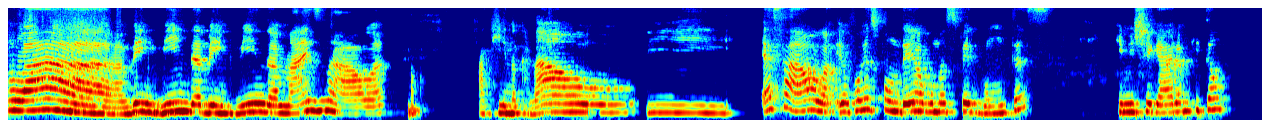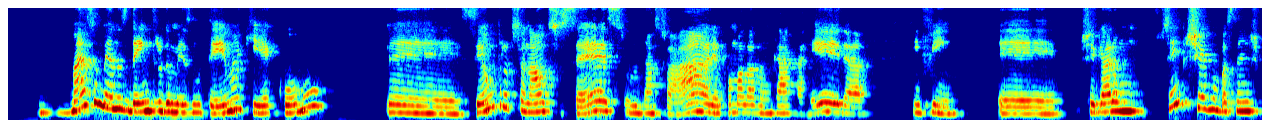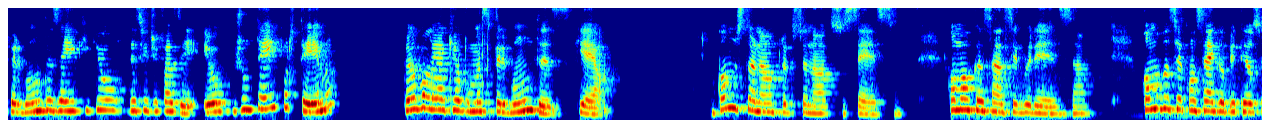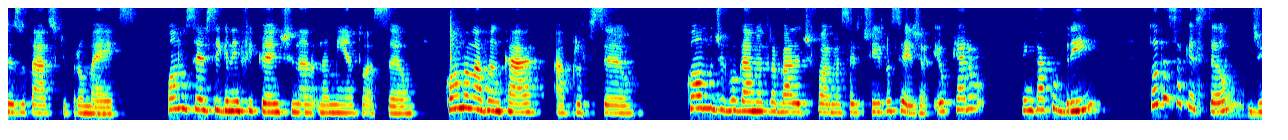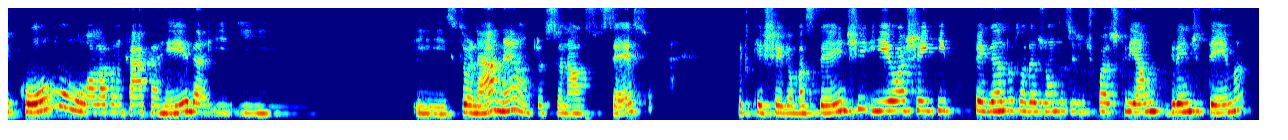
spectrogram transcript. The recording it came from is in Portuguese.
Olá, bem-vinda, bem-vindo a mais uma aula aqui no canal. E essa aula eu vou responder algumas perguntas que me chegaram que estão mais ou menos dentro do mesmo tema, que é como é, ser um profissional de sucesso na sua área, como alavancar a carreira, enfim. É, chegaram, sempre chegam bastante perguntas, aí o que, que eu decidi fazer? Eu juntei por tema então, eu vou ler aqui algumas perguntas, que é como se tornar um profissional de sucesso? Como alcançar a segurança? Como você consegue obter os resultados que promete? Como ser significante na, na minha atuação? Como alavancar a profissão? Como divulgar meu trabalho de forma assertiva? Ou seja, eu quero tentar cobrir toda essa questão de como alavancar a carreira e, e, e se tornar né, um profissional de sucesso porque chega bastante, e eu achei que pegando todas juntas a gente pode criar um grande tema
